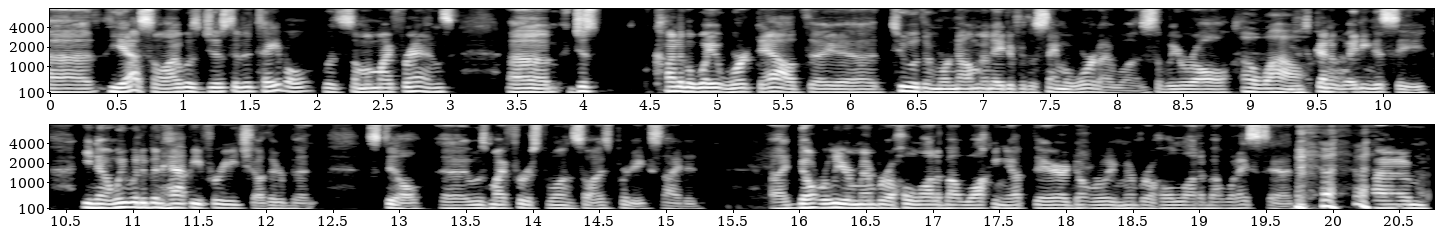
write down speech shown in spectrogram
Uh, yeah, so I was just at a table with some of my friends. Um, just kind of the way it worked out. The uh, two of them were nominated for the same award I was, so we were all oh wow, just kind of waiting to see. You know, we would have been happy for each other, but still, uh, it was my first one, so I was pretty excited. I don't really remember a whole lot about walking up there. I don't really remember a whole lot about what I said. um,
